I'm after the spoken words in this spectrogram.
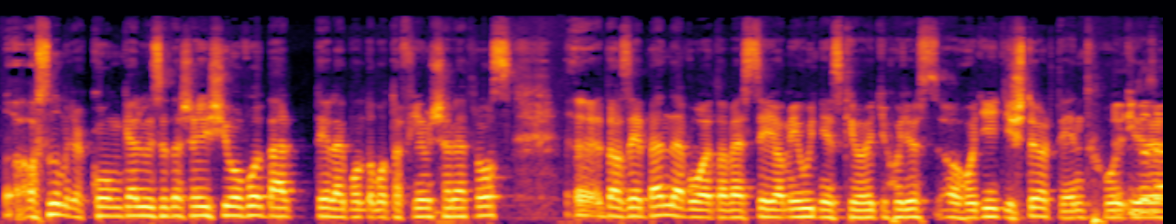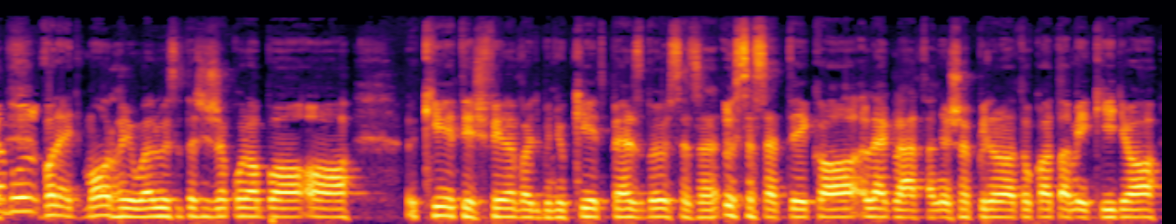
Azt tudom, hogy a Kong előzetese is jó volt, bár tényleg mondom, ott a film sem lett rossz, de azért benne volt a veszély, ami úgy néz ki, hogy, hogy, össz, hogy így is történt, hogy igazából... van egy marha jó előzetes, és akkor abba a két és fél, vagy mondjuk két percben összeszedték a leglátványosabb pillanatokat, amik így a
